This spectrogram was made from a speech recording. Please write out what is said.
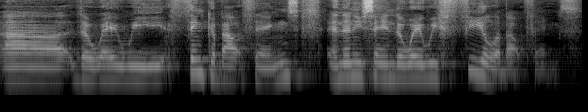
uh, the way we think about things, and then he's saying the way we feel about things.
